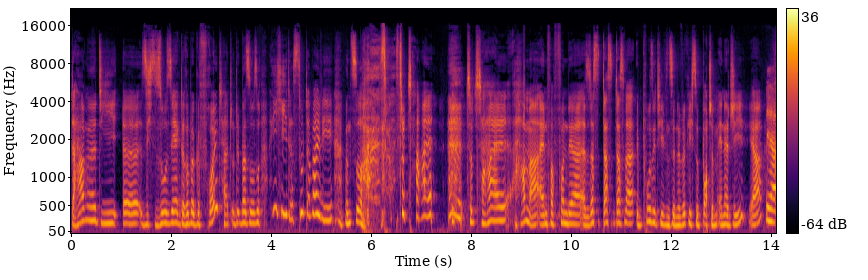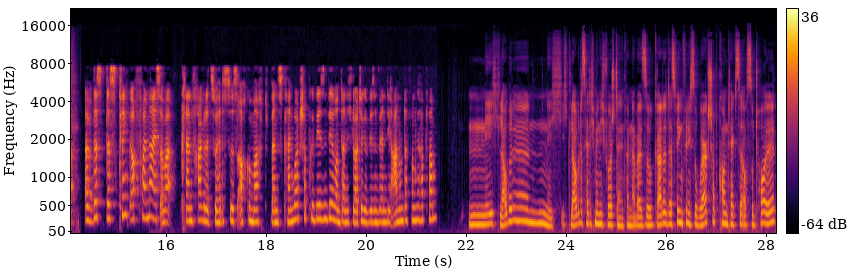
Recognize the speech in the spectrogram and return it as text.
Dame, die äh, sich so sehr darüber gefreut hat und immer so, so, hihi, das tut dabei weh. Und so, total total Hammer einfach von der, also das, das, das war im positiven Sinne wirklich so Bottom Energy, ja. Ja, aber das, das klingt auch voll nice, aber kleine Frage dazu, hättest du das auch gemacht, wenn es kein Workshop gewesen wäre und da nicht Leute gewesen wären, die Ahnung davon gehabt haben? Nee, ich glaube nicht. Ich glaube, das hätte ich mir nicht vorstellen können. Aber so gerade deswegen finde ich so Workshop-Kontexte auch so toll,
